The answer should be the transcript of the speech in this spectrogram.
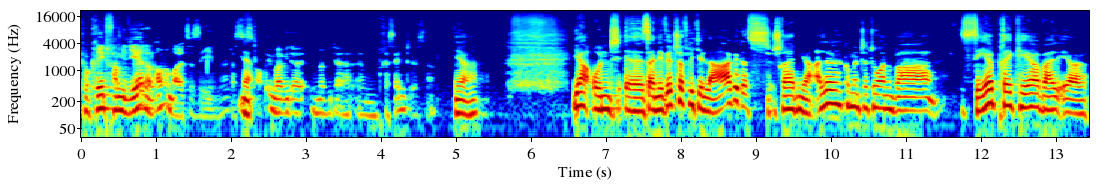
konkret familiär dann auch nochmal zu sehen, ne? dass ja. das auch immer wieder, immer wieder ähm, präsent ist. Ne? Ja. Ja, und äh, seine wirtschaftliche Lage, das schreiben ja alle Kommentatoren, war sehr prekär, weil er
